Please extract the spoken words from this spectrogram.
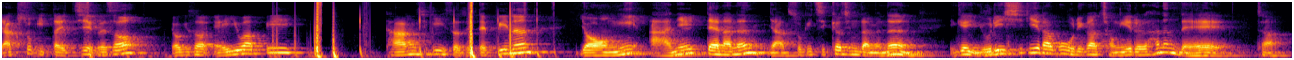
약속이 있다 했지. 그래서 여기서 A와 B 다항식이 있었을 때 B는 0이 아닐 때라는 약속이 지켜진다면은 이게 유리식이라고 우리가 정의를 하는데 자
